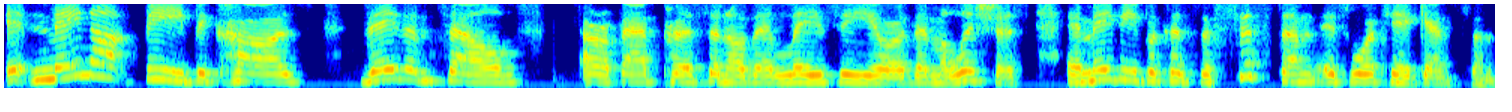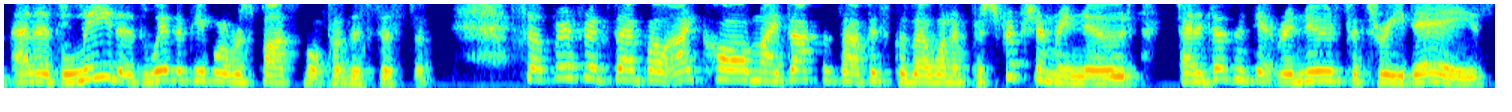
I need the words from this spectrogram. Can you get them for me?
it may not be because they themselves are a bad person or they're lazy or they're malicious. It may be because the system is working against them. And as leaders, we're the people responsible for the system. So, for example, I call my doctor's office because I want a prescription renewed and it doesn't get renewed for three days.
